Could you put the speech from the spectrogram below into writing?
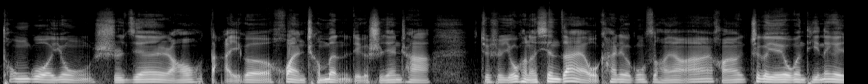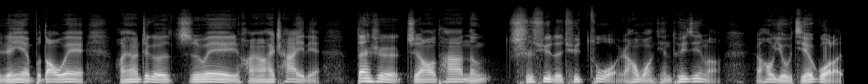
通过用时间，然后打一个换成本的这个时间差。就是有可能现在我看这个公司好像啊，好像这个也有问题，那个人也不到位，好像这个职位好像还差一点，但是只要他能。持续的去做，然后往前推进了，然后有结果了，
